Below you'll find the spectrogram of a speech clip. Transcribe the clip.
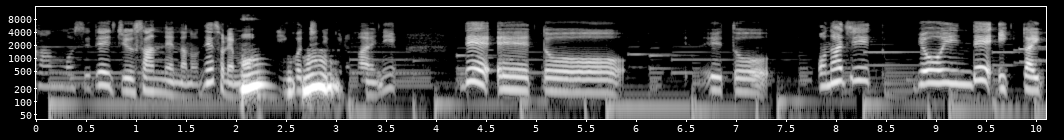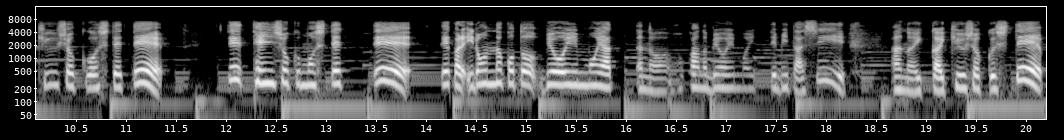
看護師で13年なのね、それも、うんこっちに来る前に。で、えっ、と、えっ、と、同じ病院で1回休職をしてて、で、転職もしてって、でからいろんなこと、病院もや、あの、他の病院も行ってみたし、あの1回休職して、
